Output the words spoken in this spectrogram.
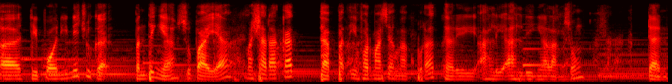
uh, di poin ini juga penting ya supaya masyarakat dapat informasi yang akurat dari ahli-ahlinya langsung. dan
